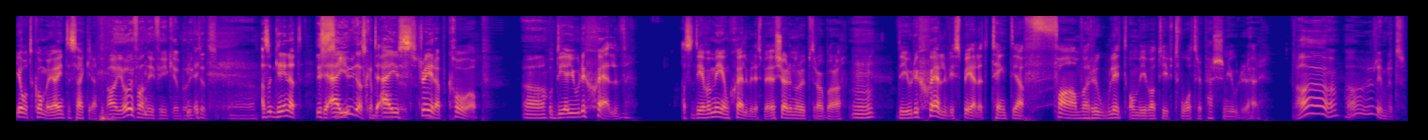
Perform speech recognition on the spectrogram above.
Jag återkommer, jag är inte säker än. Ja, jag är fan nyfiken på riktigt. Eh, Alltså grejen är att det, ser är ju ganska det är ju ut. straight up co-op. Ja. Och det jag gjorde själv, alltså det jag var med om själv i det spelet, jag körde några uppdrag bara. Mm. Det jag gjorde själv i spelet tänkte jag, fan vad roligt om vi var typ två, tre personer som gjorde det här. Ja, ja, ja, ja, det är rimligt.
